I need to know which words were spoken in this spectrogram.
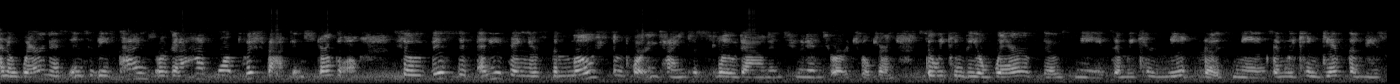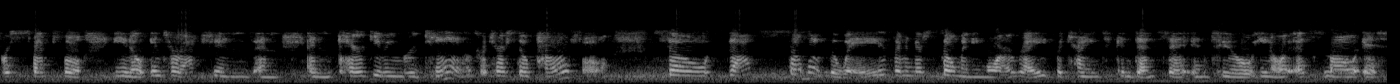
and awareness into these times, we're going to have more pushback and struggle. So this, if anything, is the most important time to slow down and tune into our children so we can be aware of those needs and we can meet those needs and we can give them these respectful, you know, interactions and, and caregiving routines, which are so powerful. So that's some of the ways. I mean, there's so many more, right? But trying to condense it into, you know, a small-ish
